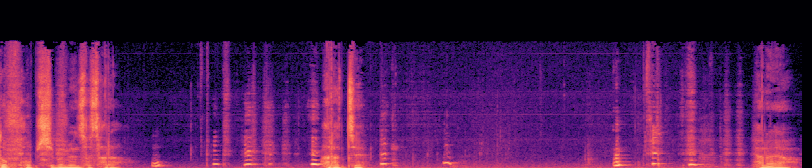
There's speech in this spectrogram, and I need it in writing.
또 곱씹으면서 살아. 알았지? 현아야.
